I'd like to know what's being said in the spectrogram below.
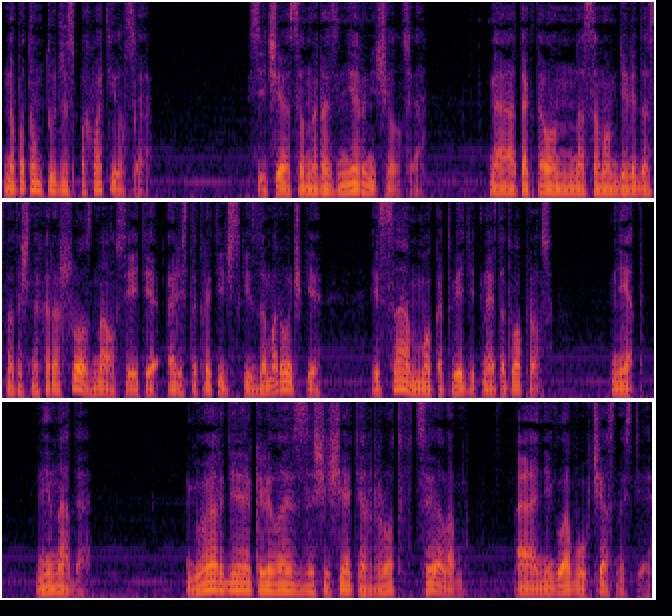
но потом тут же спохватился. Сейчас он разнервничался. А так-то он на самом деле достаточно хорошо знал все эти аристократические заморочки и сам мог ответить на этот вопрос. Нет, не надо. Гвардия клялась защищать род в целом, а не главу в частности.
